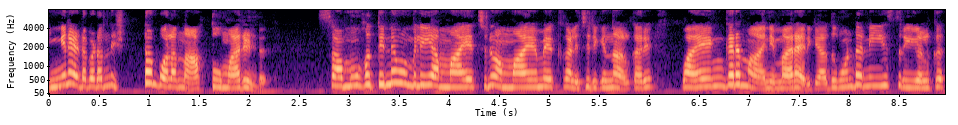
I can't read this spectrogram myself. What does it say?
ഇങ്ങനെ ഇടപെടുന്ന ഇഷ്ടം പോലെ നാത്തൂമാരുണ്ട്. സമൂഹത്തിന്റെ മുമ്പിൽ ഈ അമ്മായച്ചനും അമ്മായമ്മയൊക്കെ കളിച്ചിരിക്കുന്ന ആൾക്കാർ ഭയങ്കര മാന്യന്മാരായിരിക്കും. അതുകൊണ്ട് തന്നെ ഈ സ്ത്രീകൾക്ക്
